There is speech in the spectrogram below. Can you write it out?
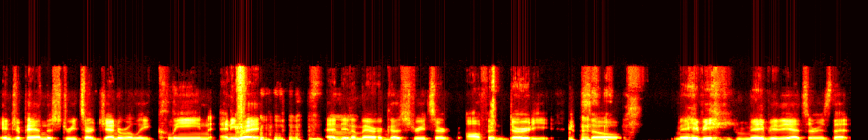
in Japan, the streets are generally clean anyway, and in Mm. America, streets are often dirty. So maybe maybe the answer is that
